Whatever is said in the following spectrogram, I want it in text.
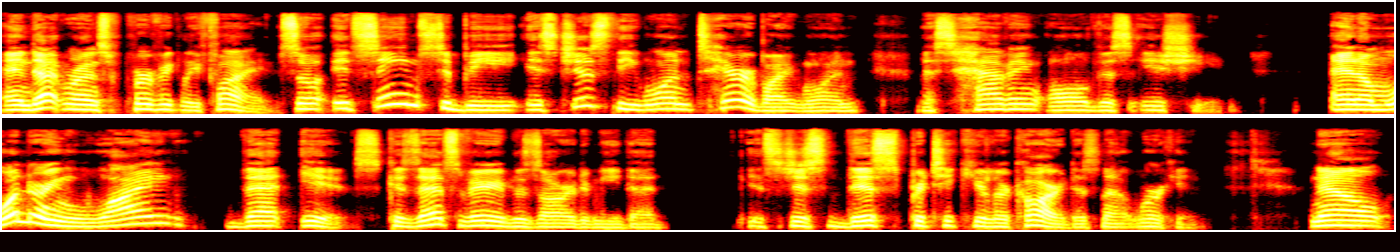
and that runs perfectly fine. So it seems to be it's just the one terabyte one that's having all this issue. And I'm wondering why that is, because that's very bizarre to me that it's just this particular card that's not working. Now,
